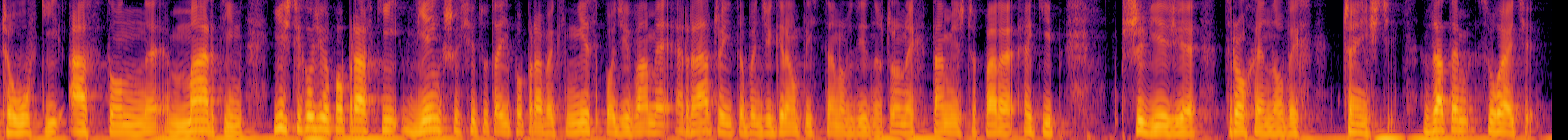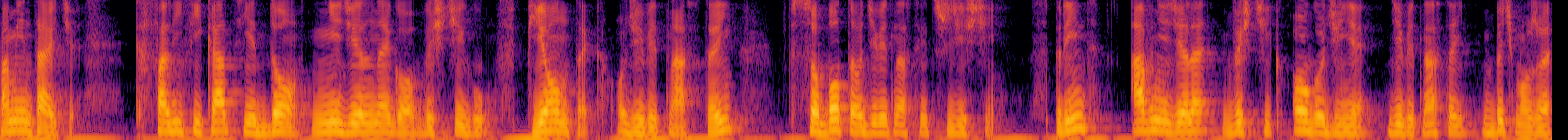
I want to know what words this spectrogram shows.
czołówki Aston Martin. Jeśli chodzi o poprawki, większych się tutaj poprawek nie spodziewamy. Raczej to będzie Grand Prix Stanów Zjednoczonych. Tam jeszcze parę ekip przywiezie trochę nowych części. Zatem słuchajcie, pamiętajcie, kwalifikacje do niedzielnego wyścigu w piątek o 19, w sobotę o 19.30 sprint, a w niedzielę wyścig o godzinie 19. Być może,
